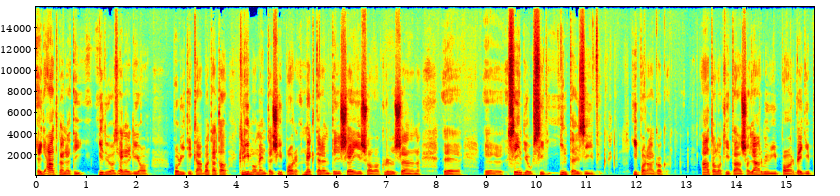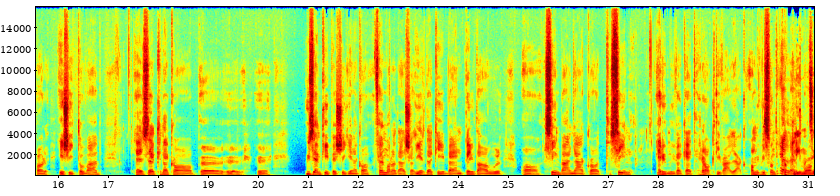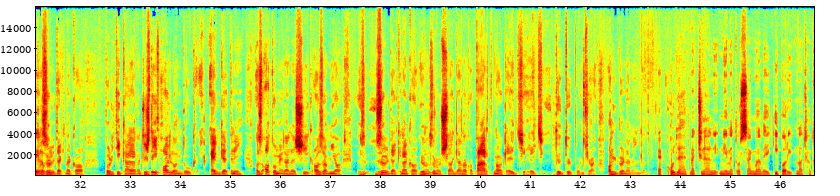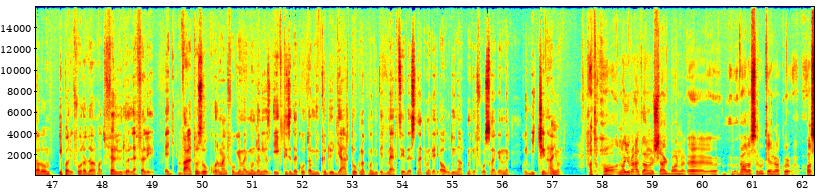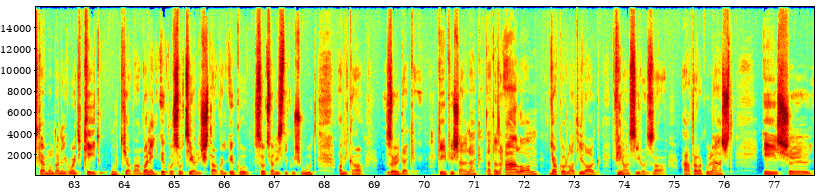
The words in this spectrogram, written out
egy átmeneti idő az energia politikába, tehát a klímamentes ipar megteremtése és a különösen széndiokszid intenzív iparágak átalakítása, járműipar, vegyipar, és így tovább, ezeknek a ö, ö, ö, üzemképességének a fennmaradása érdekében például a színbányákat, szén erőműveket reaktiválják, ami viszont ellentmond a zöldeknek a politikájának is, de itt hajlandók engedni. Az atomellenesség az, ami a zöldeknek, a önazonosságának, a pártnak egy, egy döntőpontja, amiből nem enged. E, hogy lehet megcsinálni Németországban, amelyik ipari nagyhatalom, ipari forradalmat felülről lefelé egy változó kormány fogja megmondani az évtizedek óta működő gyártóknak, mondjuk egy Mercedesnek, meg egy Audinak, meg egy Volkswagennek, hogy mit csináljon? Hát ha nagyon általánosságban ö, válaszolok erre, akkor azt kell mondani, hogy két útja van. Van egy ökoszocialista vagy ökoszocialisztikus út, amik a zöldek képviselnek, tehát az állam gyakorlatilag finanszírozza átalakulást, és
